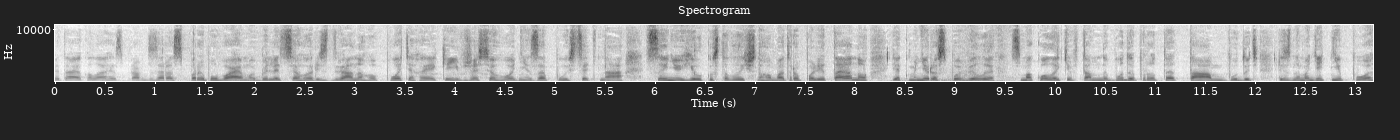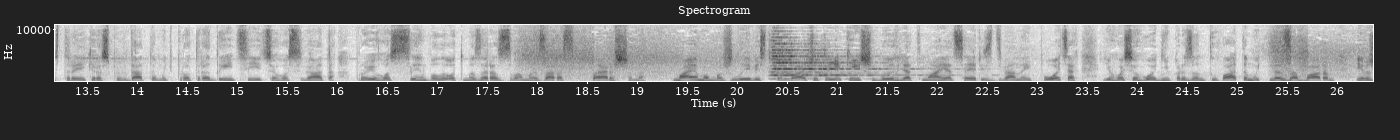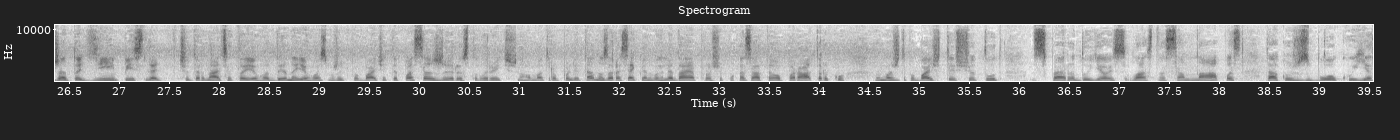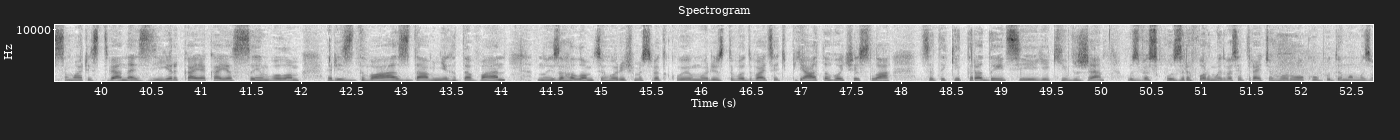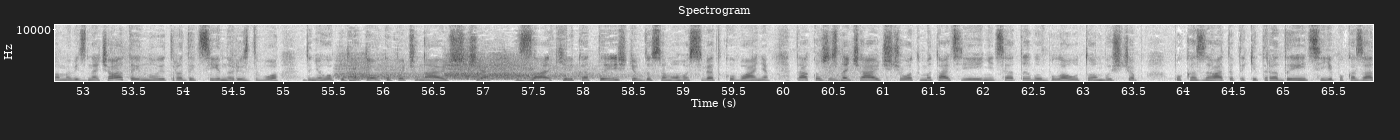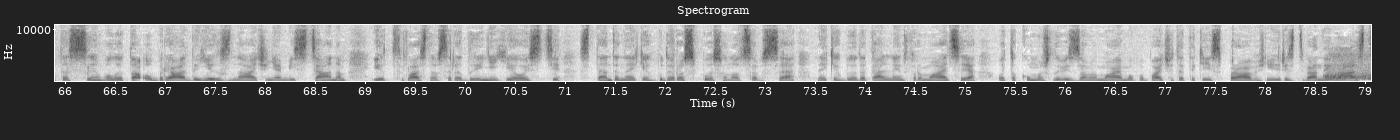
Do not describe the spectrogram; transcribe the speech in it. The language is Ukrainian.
Вітаю колеги. Справді зараз перебуваємо біля цього різдвяного потяга, який вже сьогодні запустять на синю гілку столичного метрополітену. Як мені розповіли, смаколиків там не буде, проте там будуть різноманітні постери, які розповідатимуть про традиції цього свята, про його символи. От ми зараз з вами зараз першими маємо можливість побачити, який ж вигляд має цей різдвяний потяг. Його сьогодні презентуватимуть незабаром, і вже тоді, після 14-ї години, його зможуть побачити пасажири столичного метрополітену. Зараз як він виглядає, прошу показати операторку. Ви можете побачити, що тут спереду є ось власне сам напис. Також збоку є сама різдвяна зірка, яка є символом Різдва з давніх давен. Ну і загалом цьогоріч ми святкуємо Різдво 25 числа. Це такі традиції, які вже у зв'язку з реформою 23-го року будемо ми з вами відзначати. Ну і традиційно Різдво до нього підготовку починають ще за кілька тижнів до самого святкування. Також зазначають, що от мета цієї ініціативи була у тому, щоб показати такі традиції, показати символи та обряди, їх значення містянам. І от, власне всередині є ось ці стенди, на яких буде розписано це все, на яких буде детальна інформація. От таку можливість з вами маємо побачити такий справжній різдвяний настрій.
